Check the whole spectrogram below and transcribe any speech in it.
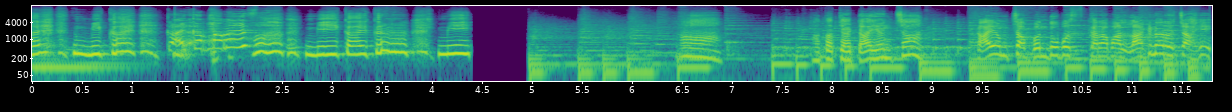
काय मी काय? काय करणार आहेस? हा, मी काय करणार? मी हा आता त्या डायनचा कायमचा बंदोबस्त करावा लागणारच आहे.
